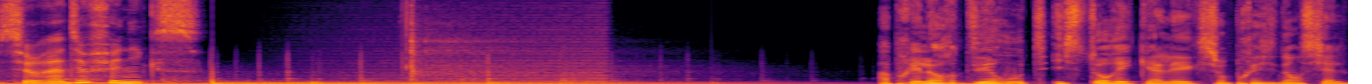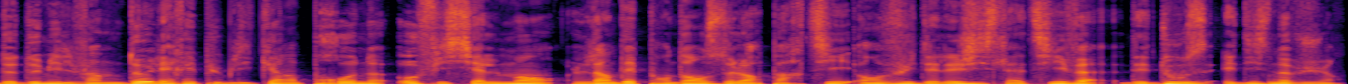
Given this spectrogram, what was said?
sur Radio Phoenix. Après leur déroute historique à l'élection présidentielle de 2022, les républicains prônent officiellement l'indépendance de leur parti en vue des législatives des 12 et 19 juin.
